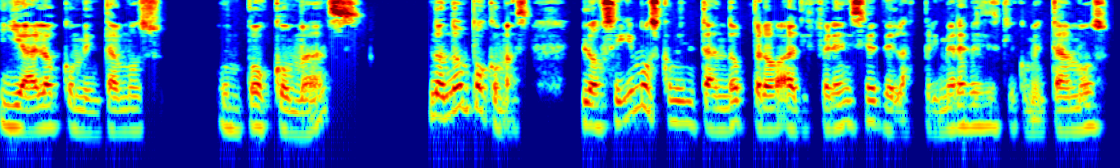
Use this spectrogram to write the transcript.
ya lo comentamos un poco más. No, no un poco más. Lo seguimos comentando, pero a diferencia de las primeras veces que comentamos,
